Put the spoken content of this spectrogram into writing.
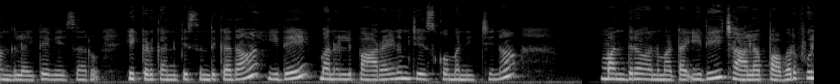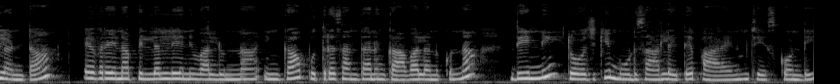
అందులో అయితే వేశారు. ఇక్కడ కనిపిస్తుంది కదా ఇదే మనల్ని పారాయణం చేసుకోమని ఇచ్చిన మందిరం అనమాట ఇది చాలా పవర్ఫుల్ అంట. ఎవరైనా పిల్లలు లేని వాళ్ళున్నా ఇంకా పుత్ర సంతానం కావాలనుకున్నా దీన్ని రోజుకి మూడు సార్లు అయితే పారాయణం చేసుకోండి.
